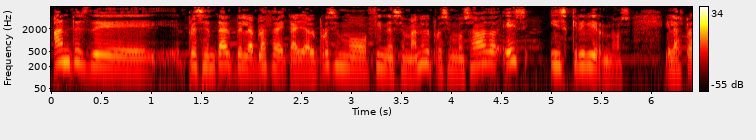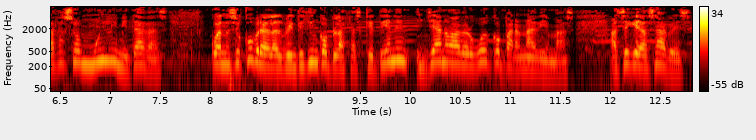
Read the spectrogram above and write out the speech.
antes de presentarte en la Plaza de Callao el próximo fin de semana, el próximo sábado, es inscribirnos. Y las plazas son muy limitadas. Cuando se cubran las 25 plazas que tienen, ya no va a haber hueco para nadie más. Así que ya sabes,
